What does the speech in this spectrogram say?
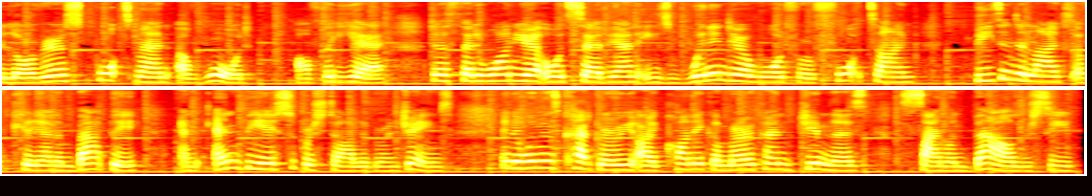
the Laureus Sportsman Award of the Year. The 31 year old Serbian is winning the award for a fourth time, beating the likes of Kylian Mbappe and NBA superstar LeBron James. In the women's category, iconic American gymnast Simone Biles received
